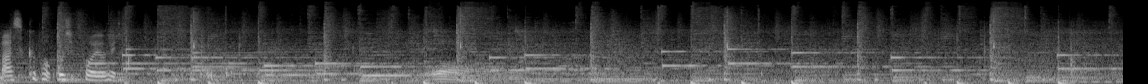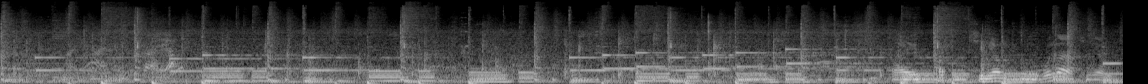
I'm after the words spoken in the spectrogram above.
마스크 벗고 싶어요 했 기념품이구나 기념품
